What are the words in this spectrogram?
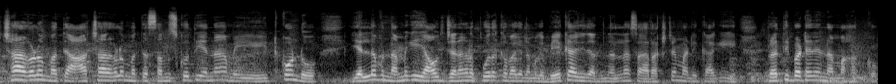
ವಿಚಾರಗಳು ಮತ್ತು ಆಚಾರಗಳು ಮತ್ತು ಸಂಸ್ಕೃತಿಯನ್ನು ಇಟ್ಕೊಂಡು ಎಲ್ಲವೂ ನಮಗೆ ಯಾವುದು ಜನಗಳ ಪೂರಕವಾಗಿ ನಮಗೆ ಬೇಕಾಗಿದೆ, ಅದನ್ನೆಲ್ಲ ಸಹ ರಕ್ಷಣೆ ಮಾಡಲಿಕ್ಕಾಗಿ ಪ್ರತಿಭಟನೆ ನಮ್ಮ ಹಕ್ಕು.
